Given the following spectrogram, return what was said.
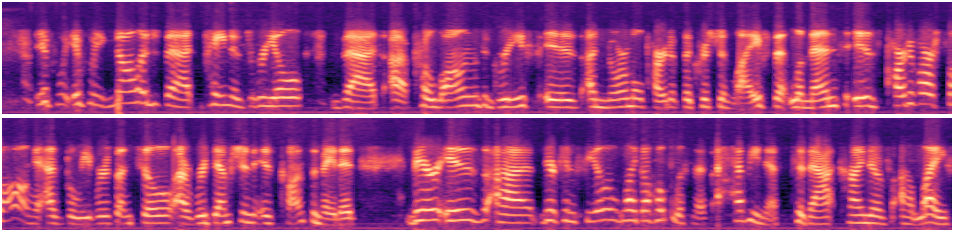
if we if we acknowledge that pain is real, that uh, prolonged grief is a normal part of the Christian life, that lament is part of our song as believers until uh, redemption is consummated there is uh, there can feel like a hopelessness, a heaviness to that kind of uh, life.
